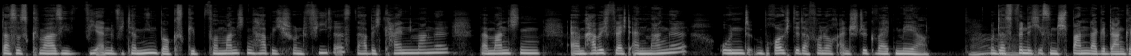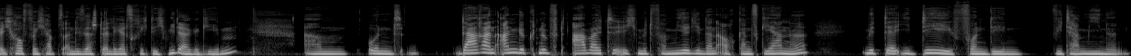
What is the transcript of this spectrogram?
dass es quasi wie eine Vitaminbox gibt. Von manchen habe ich schon vieles, da habe ich keinen Mangel. Bei manchen ähm, habe ich vielleicht einen Mangel und bräuchte davon noch ein Stück weit mehr. Ah. Und das finde ich ist ein spannender Gedanke. Ich hoffe, ich habe es an dieser Stelle jetzt richtig wiedergegeben. Ähm, und daran angeknüpft arbeite ich mit Familien dann auch ganz gerne mit der Idee von den Vitaminen.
